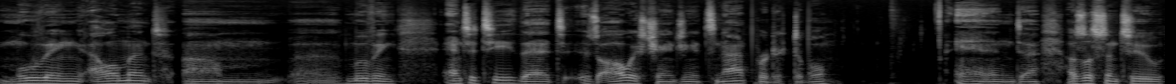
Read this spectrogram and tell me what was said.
moving element, um, uh, moving entity that is always changing. It's not predictable. And uh, I was listening to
